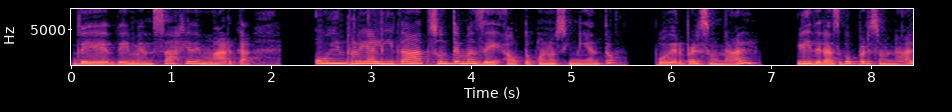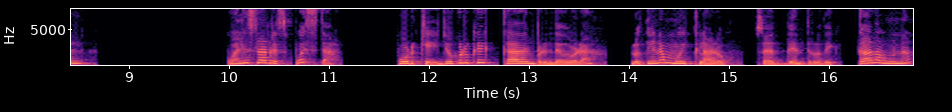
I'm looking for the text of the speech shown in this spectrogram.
de, de mensaje de marca, o en realidad son temas de autoconocimiento, poder personal, liderazgo personal. ¿Cuál es la respuesta? Porque yo creo que cada emprendedora lo tiene muy claro. O sea, dentro de cada una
